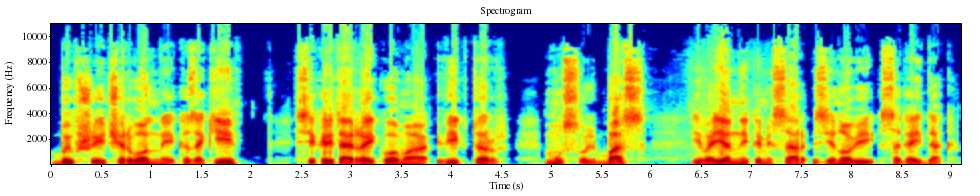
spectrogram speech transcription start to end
бывшие червонные казаки, секретарь райкома Виктор Мусульбас и военный комиссар Зиновий Сагайдак.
